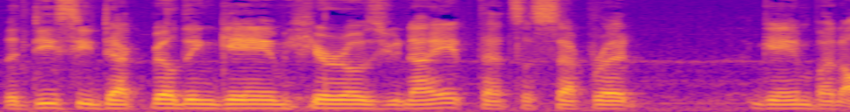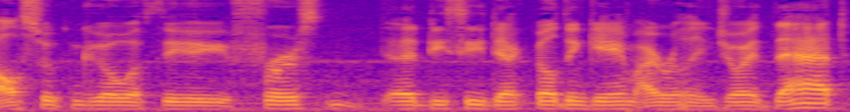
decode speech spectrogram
The DC deck building game Heroes Unite. That's a separate game, but also can go with the first uh, DC deck building game. I really enjoyed that.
